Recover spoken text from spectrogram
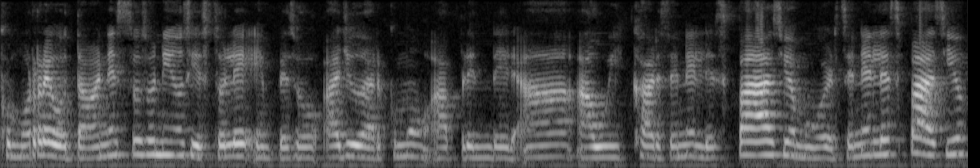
cómo rebotaban estos sonidos y esto le empezó a ayudar como a aprender a, ubicarse en el espacio, a moverse en el espacio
